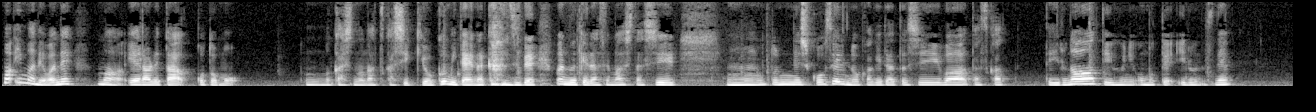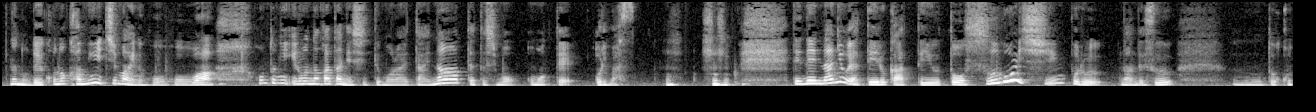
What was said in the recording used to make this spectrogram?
まあ、今ではね、まあ、やられたこともうん昔の懐かしい記憶みたいな感じで、まあ、抜け出せましたし、うん、本当にね思考整理のおかげで私は助かっているなっていうふうに思っているんですね。なのでこの紙一枚の方法は本当にいろんな方に知ってもらいたいなって私も思っております。でね何をやっているかっていうとすごいシンプルなんです。うんとこ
